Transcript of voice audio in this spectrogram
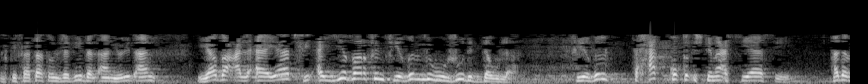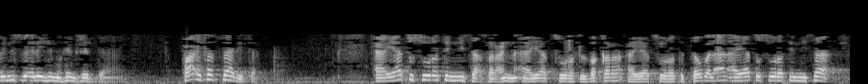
التفاتات جديدة الآن يريد أن يضع الآيات في أي ظرف في ظل وجود الدولة في ظل تحقق الاجتماع السياسي. هذا بالنسبة إليه مهم جدا. الطائفة الثالثة آيات سورة النساء. صار عندنا آيات سورة البقرة آيات سورة التوبة الآن آيات سورة النساء.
